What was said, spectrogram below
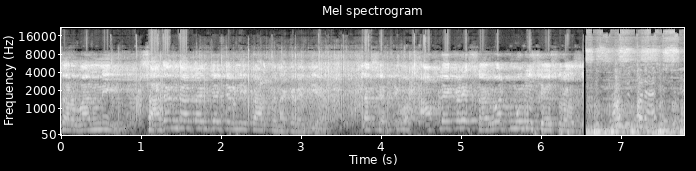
सर्वांनी साधनदातांच्या चरणी प्रार्थना करायची आहे. लक्षात ठेवा. आपल्याकडे सर्वात मोठी शस्त्र असेल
